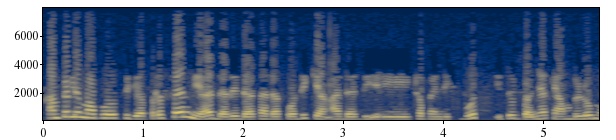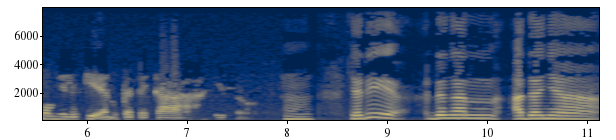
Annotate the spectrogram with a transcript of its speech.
Hampir 53 persen ya dari data Dapodik yang ada di Kemendikbud itu banyak yang belum memiliki NUPTK gitu. Hmm. Jadi dengan adanya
